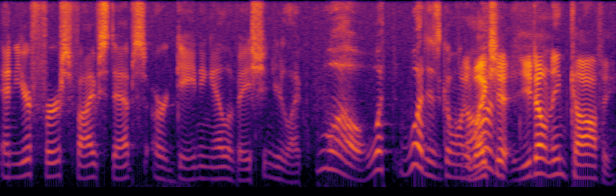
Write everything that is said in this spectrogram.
and your first five steps are gaining elevation. You're like, "Whoa, what what is going it on?" you. You don't need coffee.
